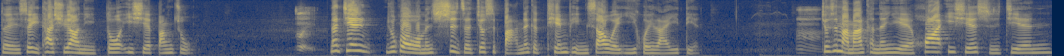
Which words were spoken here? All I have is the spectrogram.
对，所以他需要你多一些帮助。对。那今天如果我们试着就是把那个天平稍微移回来一点。嗯就是妈妈可能也花一些时间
